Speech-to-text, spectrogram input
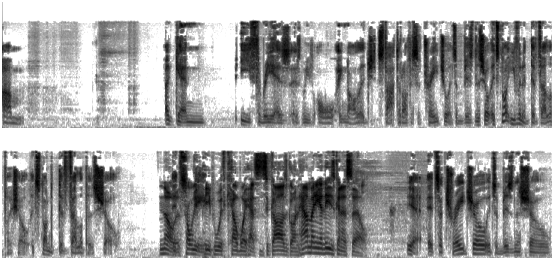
Um, again, E3, as as we've all acknowledged, started off as a trade show. It's a business show. It's not even a developer show. It's not a developer's show. No, it's, It's probably a- people with cowboy hats and cigars going, "How many are these going to sell?" Yeah, it's a trade show. It's a business show.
